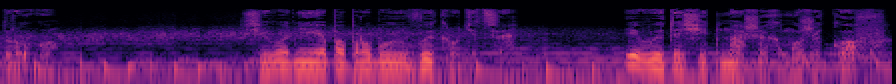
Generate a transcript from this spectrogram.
другу. Сегодня я попробую выкрутиться и вытащить наших мужиков».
